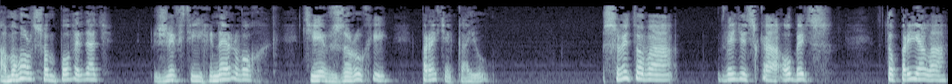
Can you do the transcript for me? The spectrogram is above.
A mohol som povedať, že v tých nervoch tie vzruchy pretekajú. Svetová vedecká obec to prijala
